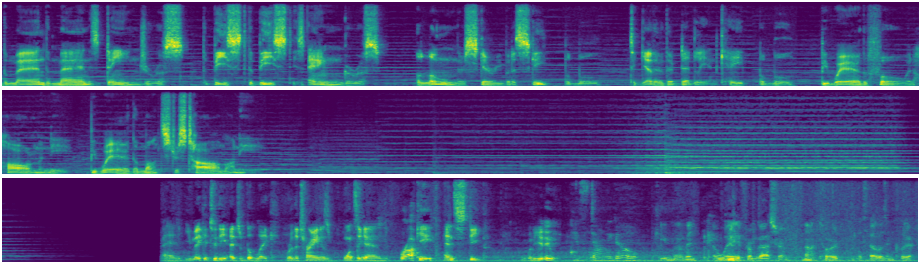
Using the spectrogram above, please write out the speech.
The man, the man is dangerous. The beast, the beast is angerous. Alone they're scary but escapable. Together they're deadly and capable. Beware the foe in harmony. Beware the monstrous harmony. You make it to the edge of the lake, where the terrain is once again rocky and steep. What do you do? Yes, down we go. Keep moving away hmm. from Gostrom, not toward. I guess that wasn't clear.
